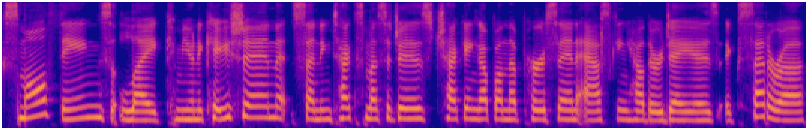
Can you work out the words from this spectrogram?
Small things like communication, sending text messages, checking up on the person, asking how their day is, etc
